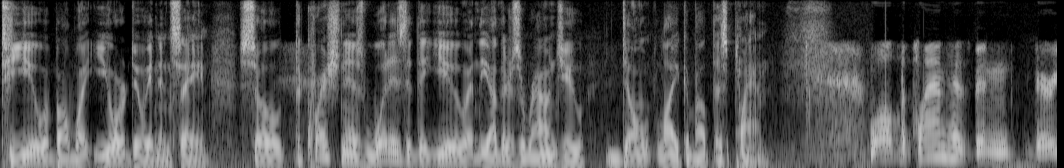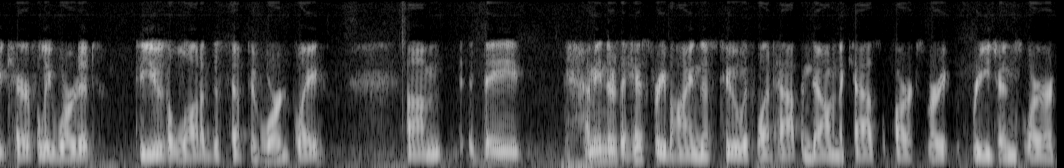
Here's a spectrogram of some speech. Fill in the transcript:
to you about what you're doing and saying. So the question is, what is it that you and the others around you don't like about this plan? Well, the plan has been very carefully worded to use a lot of deceptive wordplay. Um, they, I mean, there's a history behind this too with what happened down in the Castle Parks regions where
